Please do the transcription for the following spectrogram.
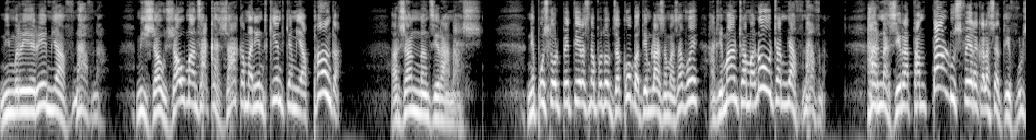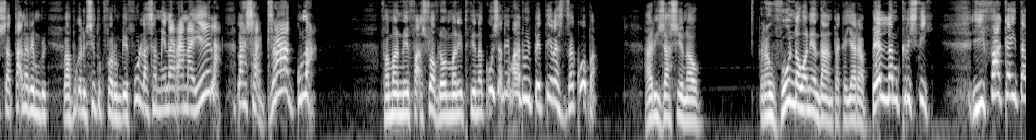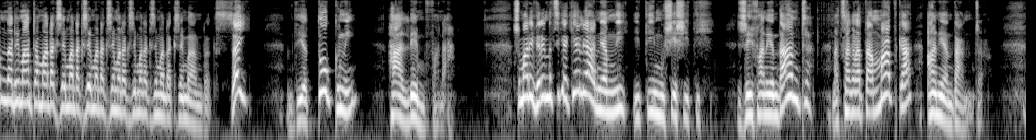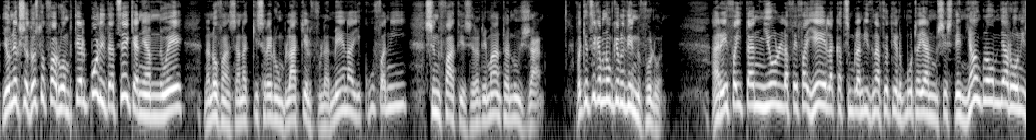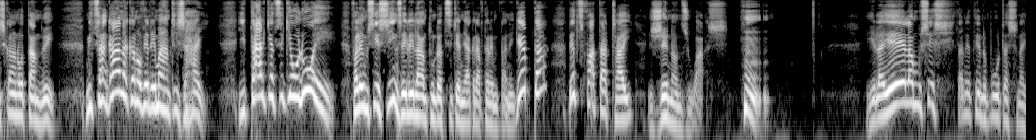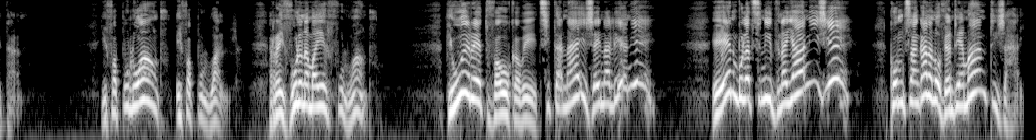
Ny mirehareha miavonavona, mizahozaho, manjakazaka, manendrikendrika, miampanga, ary izany no nanjerana azy. Ny apostoly Petera sy ny apostoly Jakoba dia milaza mazava hoe Andriamanitra manohitra ny miavonavona. Ary nazera tamin'ny tany Losifera ka lasa devoly sy Satana iray amin'ireo. Apokalypsy toko faharoa ambin'ny folo, lasa menarana ela, lasa dragona. Fa manome fahasoavana ho an'ny manetry tena kosa Andriamanitra, hoy Petera sy Jakoba. Ary izaho sy ianao, raha ho vonona ho any an-danitra ka hiara-belona amin'i Kristy, hifankahita amin'Andriamanitra mandrakizay, mandrakizay, mandrakizay, mandrakizay, mandrakizay, mandrakizay, mandrakizay, dia tokony halemy fanahy. Somary hiverenantsika kely ary ny amin'ny ity Mosesy ity. izay efa any an-danitra, natsangana tamin'ny maty ka any an-danitra. Eo amin'ny Eksodosy toko faharoa amby telopolo, hitantsika ny amin'ny hoe nanaovan'ny zanak'Israely ombilahy kely volamena hikofany sy ny fahatezeran'Andriamanitra noho izany. Vakintsika manomboka amin'ny andininy voalohany. Ary efa hitan'ny olona fa efa ela ka tsy mbola nidina avy teo tendrombohitra ihany Mosesy dia niangona ao amin'ny Arona izy ka nanao taminy hoe, Mitsanganaka anao avy Andriamanitra izahay. Hitarika antsika eo aloha e! Fa ilay Mosesy iny, izay lehilahy nitondra antsika niakatra avy tany amin'ny tany Egypta, dia tsy fantatray izay nanjo azy. Hum! Elaela Mosesy tany an-tendrombohitra Sinay tany. Efapolo andro, efapolo alina. Ray volana mahery folo andro. Dia hoy ireto vahoaka hoe, tsy hitanay izay nalehany e! Eny, mbola tsy nidina ihany izy e! Koa mitsangana no avy Andriamanitra izahay.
